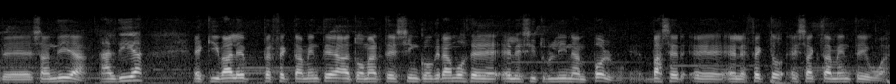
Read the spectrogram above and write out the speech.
de, sandía al día equivale perfectamente a tomarte 5 gramos de L-citrulina en polvo. Va a ser eh, el efecto exactamente igual.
